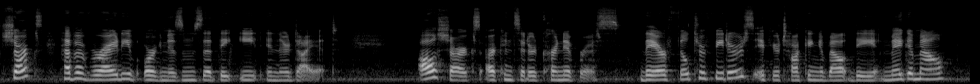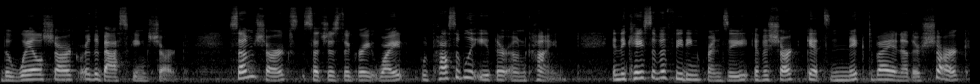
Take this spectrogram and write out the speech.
Sharks have a variety of organisms that they eat in their diet. All sharks are considered carnivorous. They are filter feeders if you're talking about the megamouth, the whale shark, or the basking shark. Some sharks, such as the great white, would possibly eat their own kind. In the case of a feeding frenzy, if a shark gets nicked by another shark,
